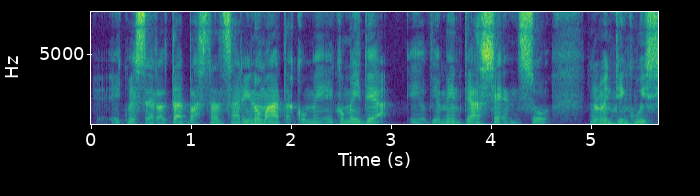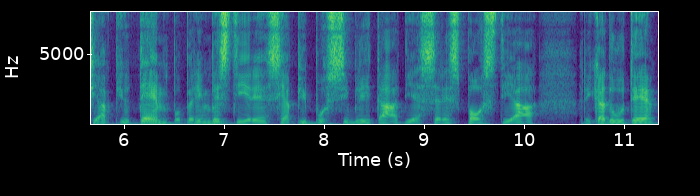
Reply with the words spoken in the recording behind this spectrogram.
e questa in realtà è abbastanza rinomata come, come idea e ovviamente ha senso, nel momento in cui si ha più tempo per investire, si ha più possibilità di essere esposti a ricadute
